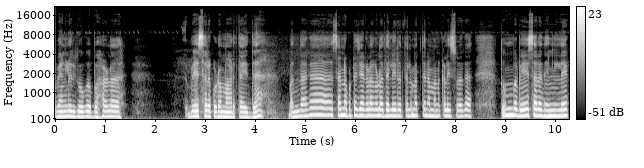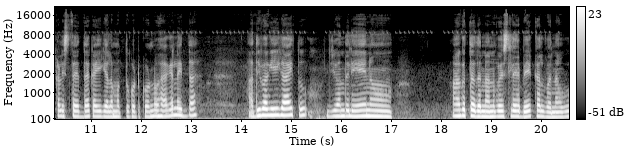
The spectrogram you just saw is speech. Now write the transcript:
ಬೆಂಗಳೂರಿಗೆ ಹೋಗೋ ಬಹಳ ಬೇಸರ ಕೂಡ ಮಾಡ್ತಾಯಿದ್ದ ಬಂದಾಗ ಸಣ್ಣ ಪುಟ್ಟ ಜಗಳಗಳು ಅದೆಲ್ಲ ಇರುತ್ತಲ್ಲ, ಮತ್ತು ನಮ್ಮನ್ನು ಕಳಿಸುವಾಗ ತುಂಬ ಬೇಸರದಿಂದಲೇ ಕಳಿಸ್ತಾ ಇದ್ದ, ಕೈಗೆಲ್ಲ ಮುತ್ತು ಕೊಟ್ಕೊಂಡು ಹಾಗೆಲ್ಲ ಇದ್ದ. ಅದು ಇವಾಗ ಈಗ ಆಯಿತು. ಜೀವನದಲ್ಲಿ ಏನು ಆಗುತ್ತೆ ಅದನ್ನು ಅನುಭವಿಸಲೇಬೇಕಲ್ವ ನಾವು?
